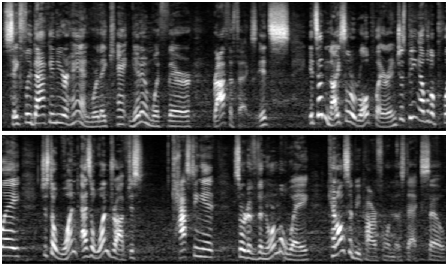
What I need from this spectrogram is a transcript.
safely back into your hand where they can't get him with their wrath effects. It's it's a nice little role player, and just being able to play just a one as a one drop, just casting it sort of the normal way can also be powerful in those decks. So,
